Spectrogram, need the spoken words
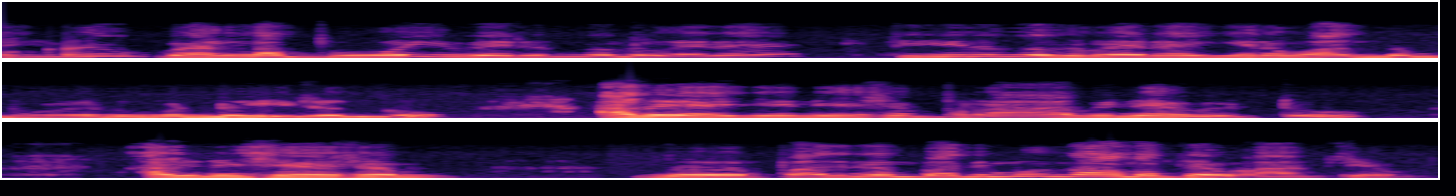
ഇത് വെള്ളം പോയി വരുന്നത് വരെ തീരുന്നത് വരെ ഇങ്ങനെ വന്നും പോയതും കൊണ്ട് ഇരുന്നു. അത് കഴിഞ്ഞതിന് ശേഷം പ്രാവിനെ വിട്ടു. അതിനുശേഷം പതിനും പതിമൂന്നാമത്തെ വാക്യം.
